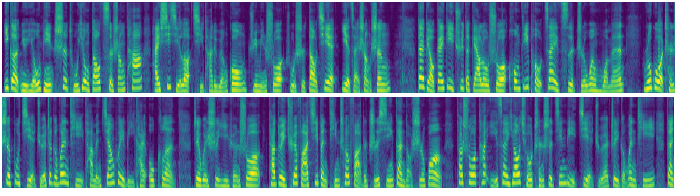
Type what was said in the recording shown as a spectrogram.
一个女游民试图用刀刺伤他，还袭击了其他的员工。居民说，入室盗窃也在上升。代表该地区的 Gallo 说，Home Depot 再次质问我们。如果城市不解决这个问题，他们将会离开 Oakland。这位市议员说，他对缺乏基本停车法的执行感到失望。他说，他一再要求城市经理解决这个问题，但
